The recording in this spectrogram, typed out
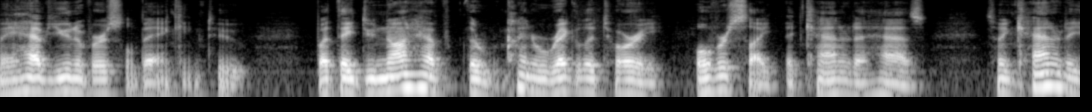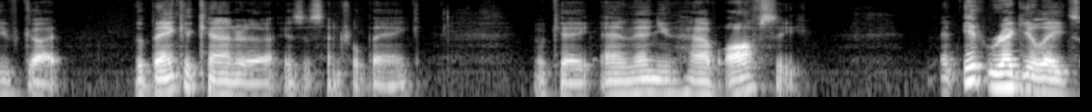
they have universal banking too, but they do not have the kind of regulatory oversight that Canada has. So in Canada, you've got the Bank of Canada is a central bank, okay, and then you have OSFI, and it regulates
